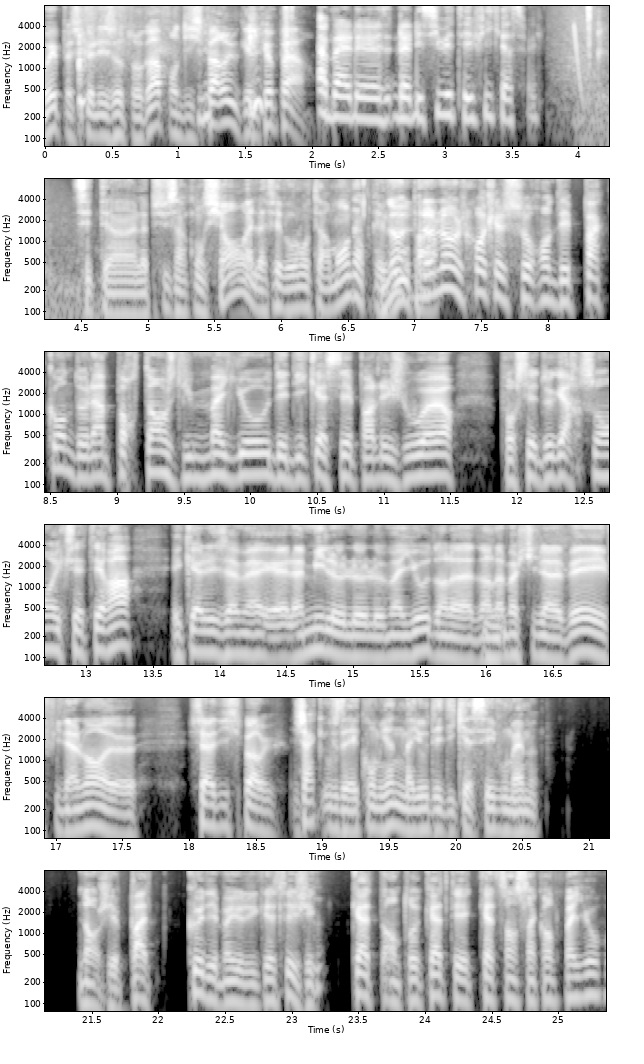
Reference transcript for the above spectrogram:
Oui, parce que les autographes ont disparu quelque part. Ah bah, le- la lessive était efficace, oui. C'était un lapsus inconscient. Elle l'a fait volontairement, d'après vous Non, ou pas non, non, je crois qu'elle se rendait pas compte de l'importance du maillot dédicacé par les joueurs pour ces deux garçons, etc. Et qu'elle les a, elle a mis le, le- le maillot dans la, dans la Mm. machine à laver et finalement, euh, ça a disparu. Jacques, vous avez combien de maillots dédicacés vous-même? Non, j'ai pas que des maillots dédicacés, j'ai quatre, entre 4 et 450 maillots.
